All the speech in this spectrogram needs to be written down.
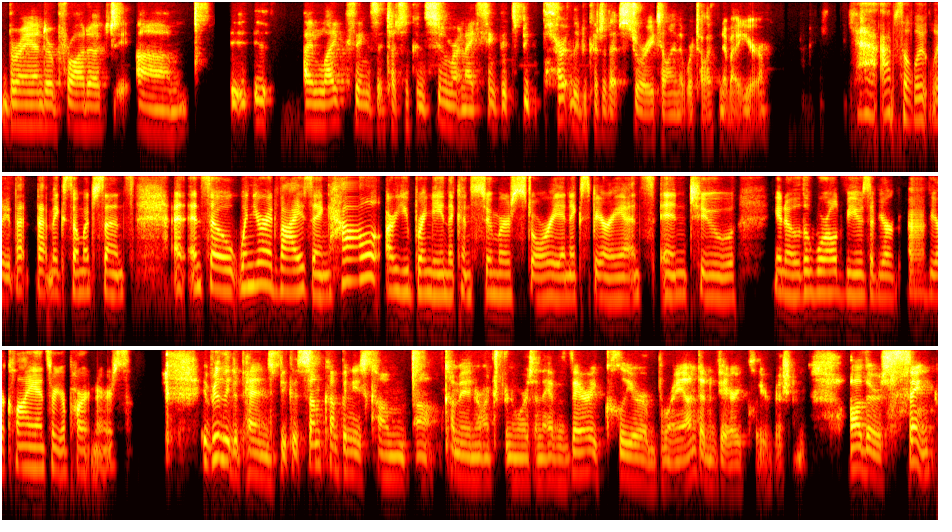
brand or product. Um, it, it, I like things that touch the consumer, and I think that's big, partly because of that storytelling that we're talking about here. Yeah, absolutely. That that makes so much sense. And, and so, when you're advising, how are you bringing the consumer's story and experience into, you know, the worldviews of your of your clients or your partners? It really depends because some companies come uh, come in or entrepreneurs and they have a very clear brand and a very clear vision. Others think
